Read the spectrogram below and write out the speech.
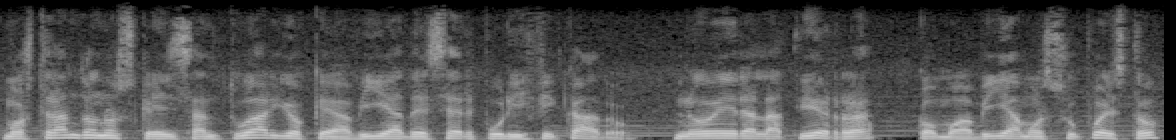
mostrándonos que el santuario que había de ser purificado, no era la tierra, como habíamos supuesto,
